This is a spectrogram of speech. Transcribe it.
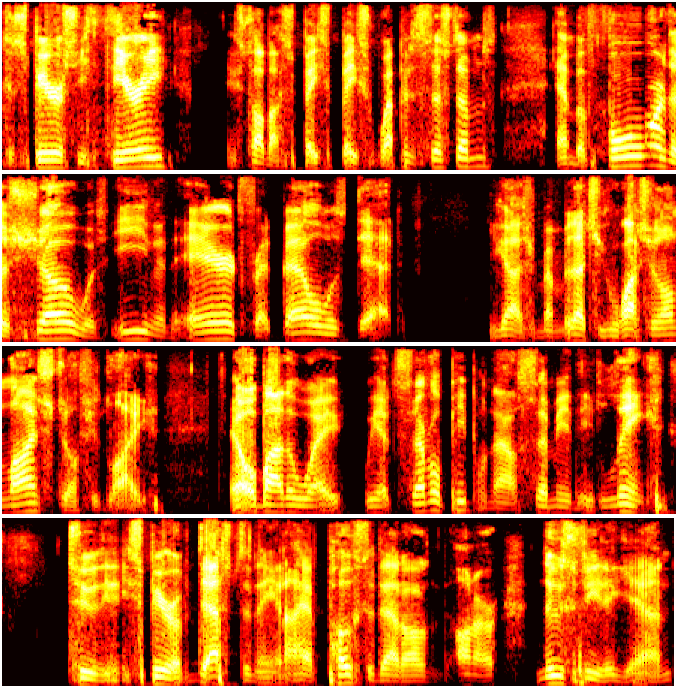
conspiracy theory. He was talking about space-based weapon systems. And before the show was even aired, Fred Bell was dead. You guys remember that? You can watch it online still if you'd like. And, oh, by the way, we had several people now send me the link to the Spear of Destiny, and I have posted that on on our newsfeed again.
